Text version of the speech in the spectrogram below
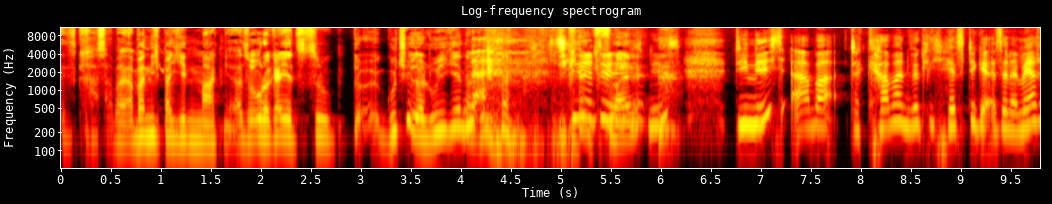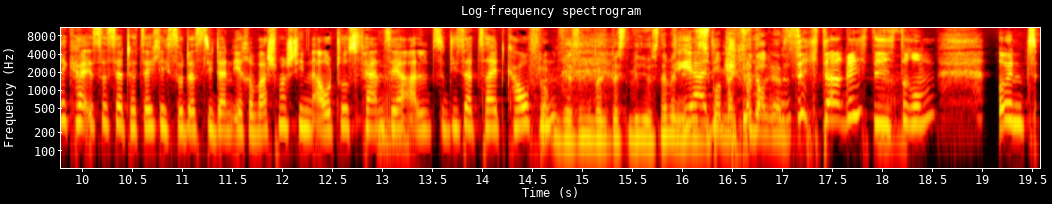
ist krass, aber, aber nicht bei jedem Marken. Also, oder kann ich jetzt zu Gucci oder Louis gehen? Nein, die Black natürlich nicht. Die nicht, aber da kann man wirklich heftige, also in Amerika ist es ja tatsächlich so, dass die dann ihre Waschmaschinen, Autos, Fernseher alle zu dieser Zeit kaufen. Kloppen, wir sind immer die besten Videos, ne? Wenn die Ja, die die rennen. sich da richtig drum. Und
